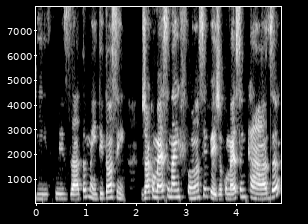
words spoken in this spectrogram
Isso, exatamente. Então, assim, já começa na infância, veja, começa em casa,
